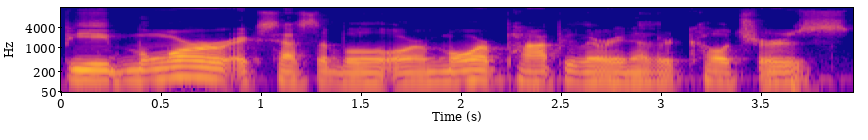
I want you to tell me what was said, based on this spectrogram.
be more accessible or more popular in other cultures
